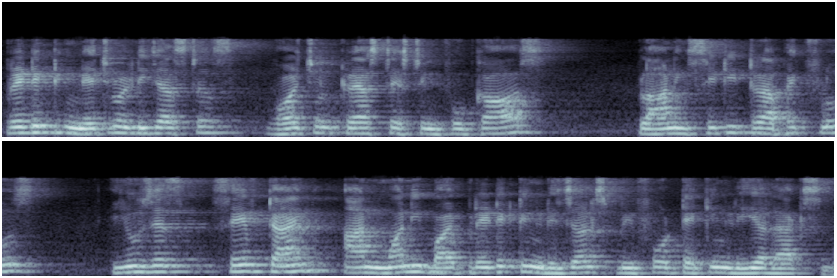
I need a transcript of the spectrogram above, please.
predicting natural disasters, virtual crash testing for cars, planning city traffic flows, uses save time and money by predicting results before taking real action.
